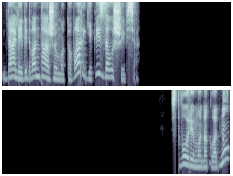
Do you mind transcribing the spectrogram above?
Далі відвантажуємо товар, який залишився. створюємо накладну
